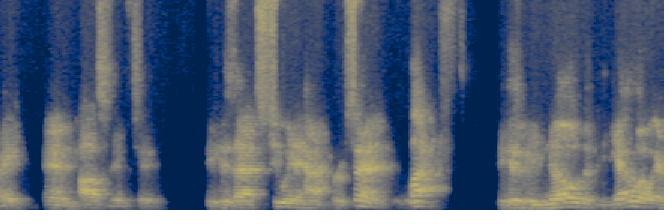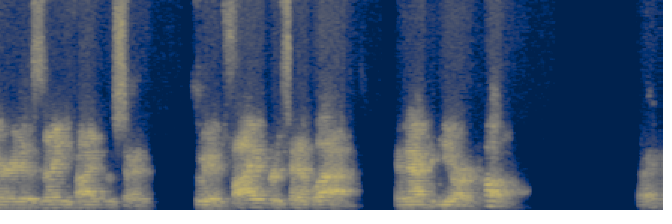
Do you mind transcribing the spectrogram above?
right? And positive two because that's two and a half percent left. Because we know that the yellow area is 95%. So we have 5% left, and that could be our cutoff. Right?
